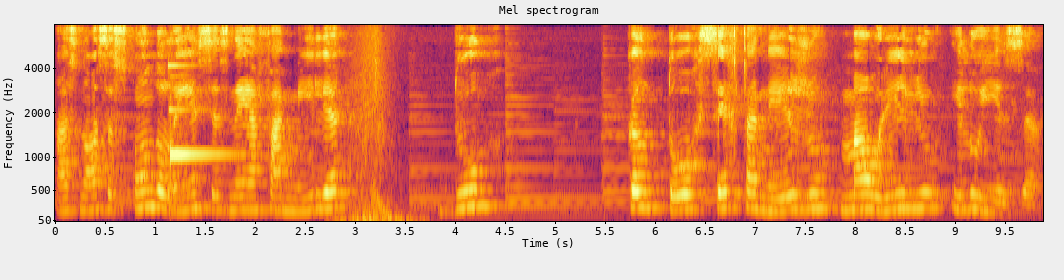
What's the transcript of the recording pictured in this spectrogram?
as nossas condolências né, à família do cantor sertanejo Maurílio e Luísa.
